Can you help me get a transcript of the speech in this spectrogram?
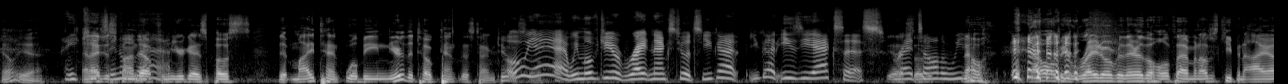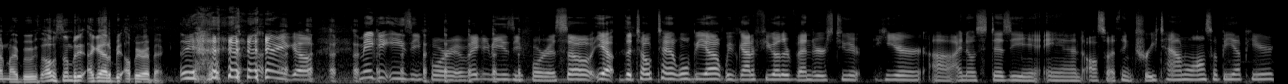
Hell yeah. And I just say no to found out from your guys' posts that my tent will be near the Toke tent this time too. Oh so- yeah, we moved you right next to it, so you got you got easy access Yeah, right so to all the weed. Now, now I'll be right over there the whole time, and I'll just keep an eye on my booth. Oh, somebody! I gotta be. I'll be right back. Yeah, there you go. Make it easy for you. Make it easy for us. So yeah, the toke tent will be up. We've got a few other vendors to here. Uh, I know Stizzy and also I think Tree Town will also be up here.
